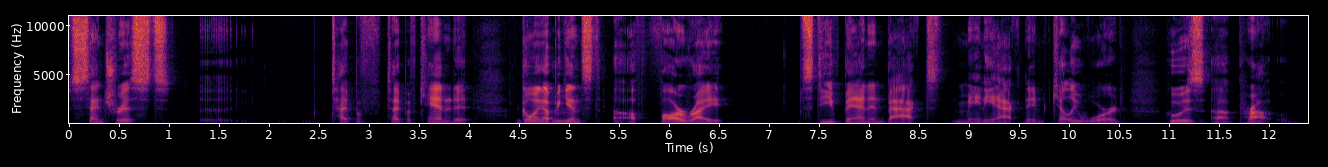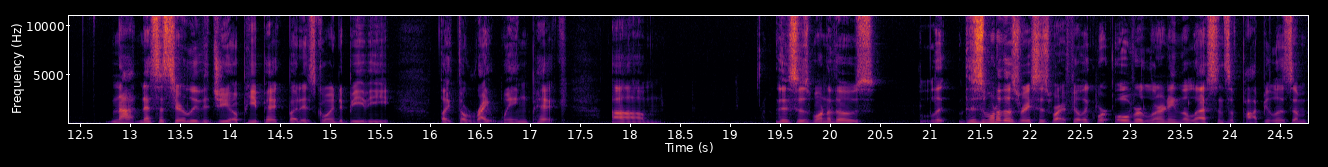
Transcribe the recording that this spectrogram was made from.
centrist uh, type of type of candidate. going up against a, a far right, Steve Bannon backed maniac named Kelli Ward, who is uh, pro- not necessarily the GOP pick, but is going to be the like the right wing pick. Um, this is one of those this is one of those races where I feel like we're overlearning the lessons of populism.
